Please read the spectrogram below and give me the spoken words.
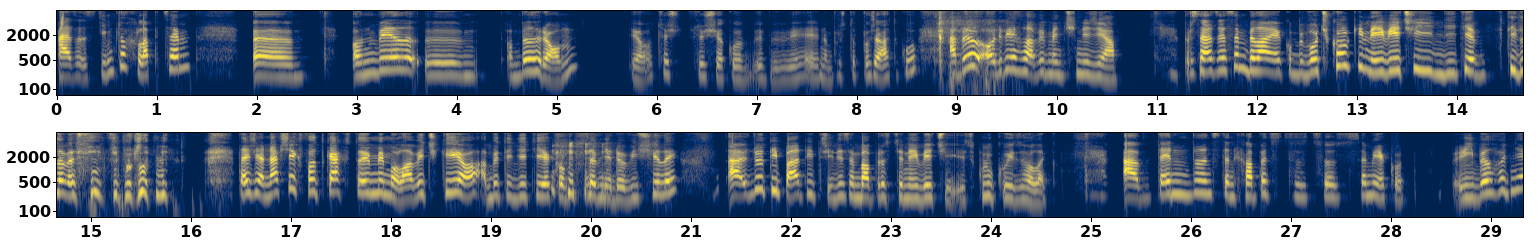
A s tímto chlapcem, uh, on byl, uh, on byl Rom, jo, což, což jako je naprosto v pořádku, a byl o dvě hlavy menší než já. Prostě já jsem byla jakoby od školky největší dítě v téhle vesnici, podle mě. Takže na všech fotkách stojím mimo lavičky, jo, aby ty děti jako se mě dovýšily. A až do té páté třídy jsem byla prostě největší z kluků i z holek. A tenhle ten chlapec, co, co se mi jako líbil hodně,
